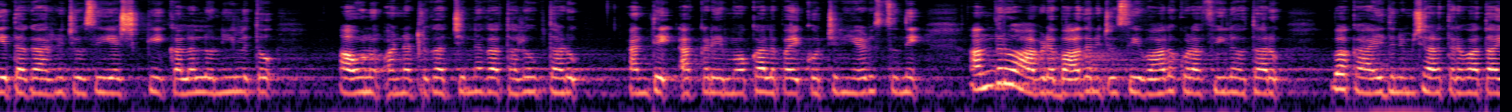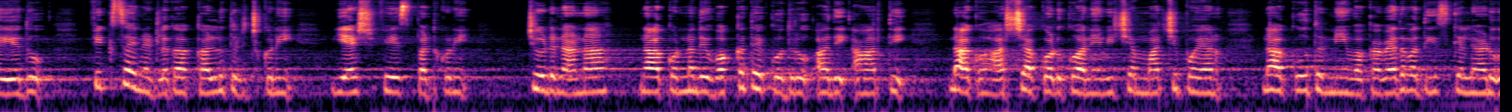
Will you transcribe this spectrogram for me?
గీత గారిని చూసి యష్కి కళ్ళల్లో నీళ్ళతో అవును అన్నట్లుగా చిన్నగా తలూపుతాడు. అంతే అక్కడే మోకాళ్ళపై కూర్చుని ఏడుస్తుంది. అందరూ ఆవిడ బాధను చూసి వాళ్ళు కూడా ఫీల్ అవుతారు. ఒక ఐదు నిమిషాల తర్వాత ఏదో ఫిక్స్ అయినట్లుగా కళ్ళు తెరుచుకొని యష్ ఫేస్ పట్టుకొని చూడు నాన్న నాకున్నది ఒక్కతే కుదురు అది ఆర్తి. నాకు హర్ష కొడుకు అనే విషయం మర్చిపోయాను. నా కూతుర్ని ఒక వెధవ తీసుకెళ్ళాడు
